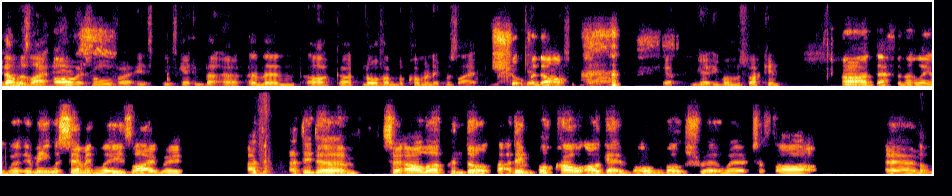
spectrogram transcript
that was like, oh, it's over, it's it's getting better, and then oh god, November coming, it was like, Shut the door. yeah, get your bums back in. Oh, definitely. Well, I mean, it was same in Leeds. Like we, I, I did um, so it all opened up, but I didn't book out or get involved with out straight away. I thought, um, No.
